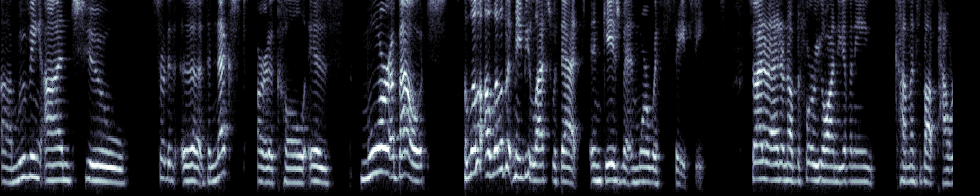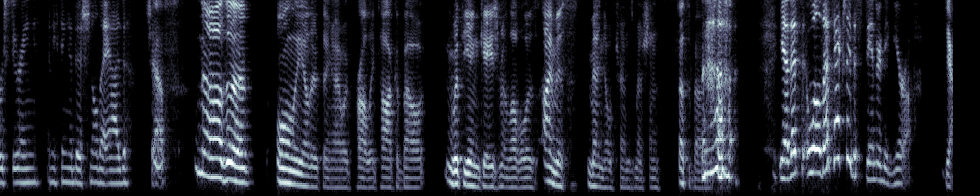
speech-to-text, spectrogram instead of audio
uh, moving on to sort of uh, the next article is more about a little a little bit maybe less with that engagement and more with safety so I don't, I don't know. Before we go on, do you have any comments about power steering? Anything additional to add, Jeff? No, the only other thing I would probably talk about with the engagement level is I miss manual transmission. That's about it. yeah, that's well, that's actually the standard in Europe. Yeah.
